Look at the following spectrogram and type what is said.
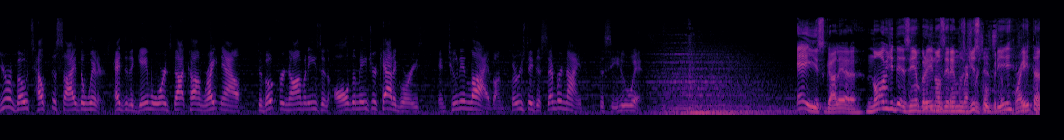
Walk away with an award. Your votes help decide the winners. Head to thegameawards.com right now to vote for nominees in all the major categories and tune in live on Thursday, December 9th to see who wins. É isso, galera. 9 de dezembro aí nós iremos descobrir... Eita.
